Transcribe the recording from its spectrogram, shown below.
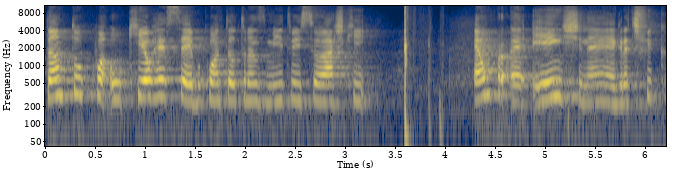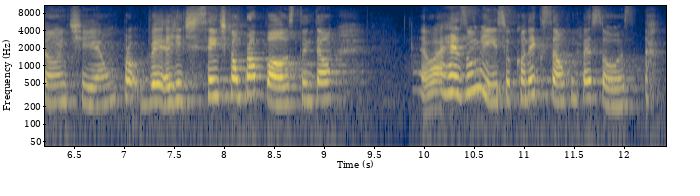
tanto o que eu recebo quanto eu transmito, isso eu acho que é um, é, enche, né? É gratificante, é um, a gente sente que é um propósito. Então, eu resumo isso, conexão com pessoas.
